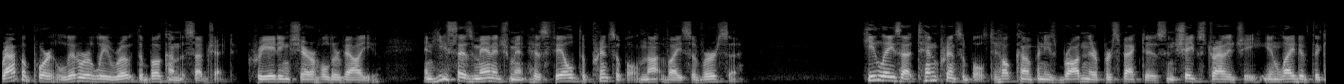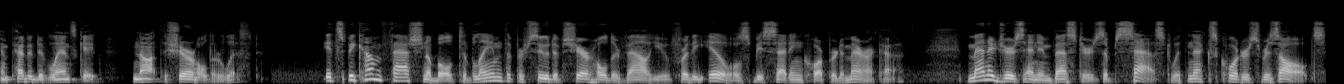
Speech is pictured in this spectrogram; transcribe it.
Rappaport literally wrote the book on the subject, Creating Shareholder Value, and he says management has failed the principle, not vice versa. He lays out 10 principles to help companies broaden their perspectives and shape strategy in light of the competitive landscape, not the shareholder list. It's become fashionable to blame the pursuit of shareholder value for the ills besetting corporate America managers and investors obsessed with next quarter's results,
